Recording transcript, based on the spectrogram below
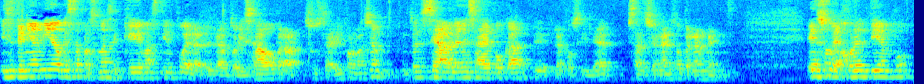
Y se tenía miedo que esta persona se quede más tiempo del, del autorizado para sustraer información. Entonces se habla en esa época de la posibilidad de sancionar eso penalmente. Eso viajó en el tiempo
